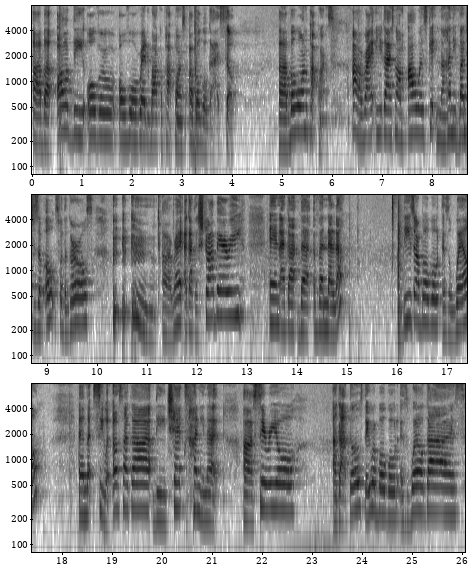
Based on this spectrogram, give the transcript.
Uh, but all of the Orville, Orville Redenbacher popcorns are BOGO, guys. So, uh, BOGO on the popcorns all right and you guys know i'm always getting the honey bunches of oats for the girls. All right i got the strawberry and i got the vanilla. These are bogoed as well. And let's see what else i got. The Chex honey nut uh, cereal. I got those. They were bogoed as well guys.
